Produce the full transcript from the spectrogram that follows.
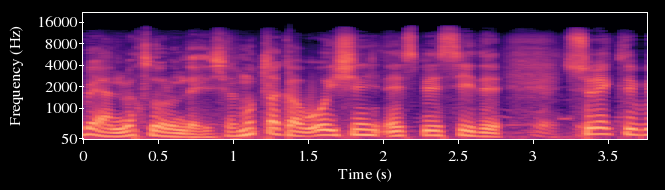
beğenmek zorundayız. canım. Mutlaka o işin esprisiydi. Sürekli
